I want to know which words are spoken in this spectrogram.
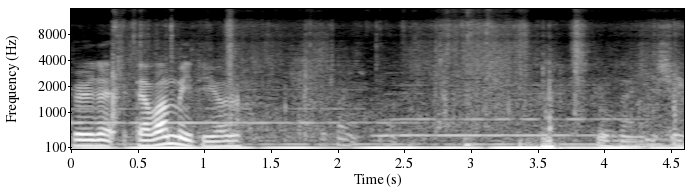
Şöyle devam mı ediyor? Buradan geçiyor.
